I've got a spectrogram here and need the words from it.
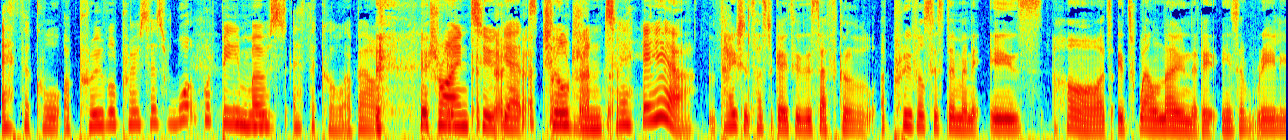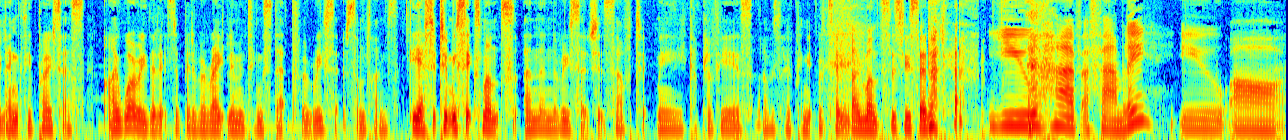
ethical approval process? What would be mm. most ethical about trying to get children to hear? Patients has to go through this ethical approval system and it is hard. It's well known that it is a really lengthy process. I worry that it's a bit of a rate limiting step for research sometimes. Yes, it took me six months and then the research itself took me a couple of years. I was hoping it would take nine months, as you said earlier. You have a family you are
